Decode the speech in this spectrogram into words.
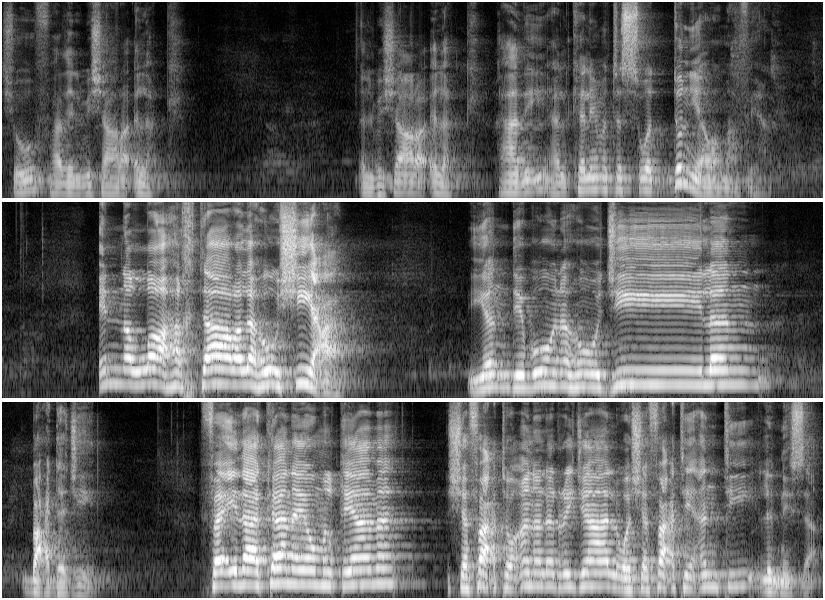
شوف هذه البشارة لك البشارة لك هذه الكلمة تسوى الدنيا وما فيها. إن الله اختار له شيعة. يندبونه جيلا بعد جيل. فإذا كان يوم القيامة شفعت أنا للرجال وشفعت أنت للنساء.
